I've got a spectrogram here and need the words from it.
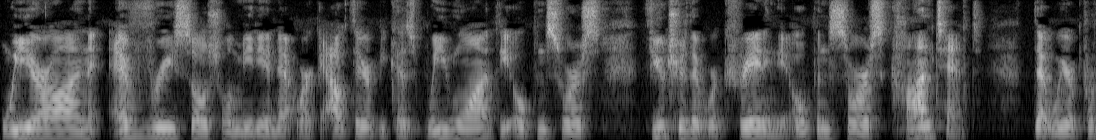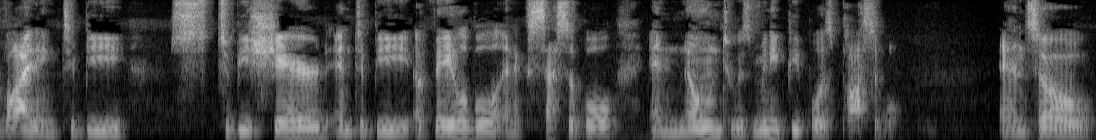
We are on every social media network out there because we want the open source future that we're creating, the open source content that we are providing to be to be shared and to be available and accessible and known to as many people as possible. And so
